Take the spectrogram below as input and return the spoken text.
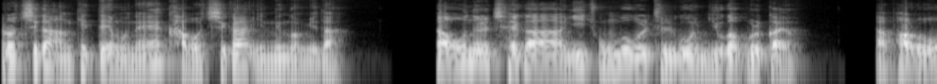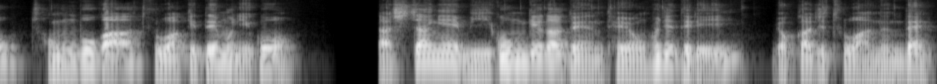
그렇지가 않기 때문에 값어치가 있는 겁니다. 자, 오늘 제가 이 종목을 들고 온 이유가 뭘까요? 자, 바로 정보가 들어왔기 때문이고, 자, 시장에 미공개가 된 대형 호재들이 몇 가지 들어왔는데,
